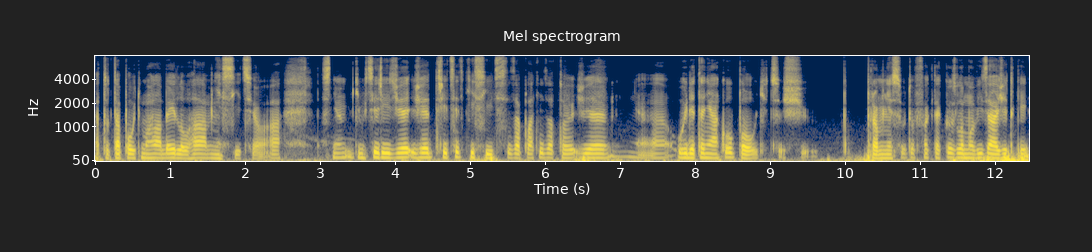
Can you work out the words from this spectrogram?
a to ta pouť mohla být dlouhá měsíc, jo, a vlastně tím chci říct, že, že 30 tisíc se zaplatit za to, že uh, ujdete nějakou pouť, což pro mě jsou to fakt jako zlomové zážitky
